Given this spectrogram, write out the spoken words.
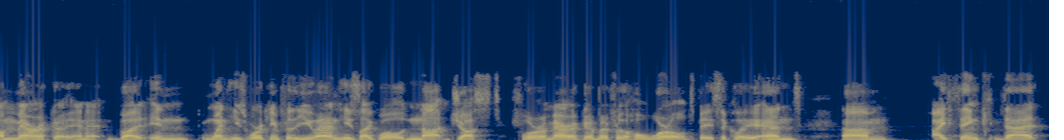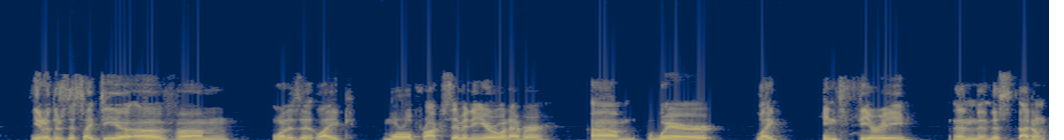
America in it. But in when he's working for the UN, he's like, well, not just for America, but for the whole world, basically. And um I think that you know, there's this idea of um, what is it like moral proximity or whatever, um, where like in theory, and this I don't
